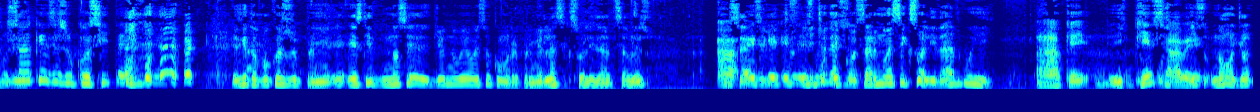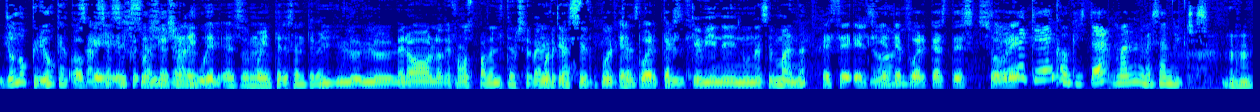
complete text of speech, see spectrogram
pues que- sáquense su cosita. y- Es que tampoco es reprimir, es que no sé, yo no veo eso como reprimir la sexualidad, ¿sabes? Ah, O sea, es el que hecho, es- el es- hecho de es- acosar no es sexualidad, güey. Ah, ok. Y- ¿Quién o sea, sabe? eso- no, yo, yo no creo que acosar sea eso, eso sexualidad, es inter- eso es muy interesante. Lo- lo- Pero lo dejamos para el tercer para el podcast. tercer puercas, El puercas. Que, que viene en una semana. Este, el No, siguiente eso- podcast es Si sobre... me quieren conquistar, mándenme sándwiches. Ya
